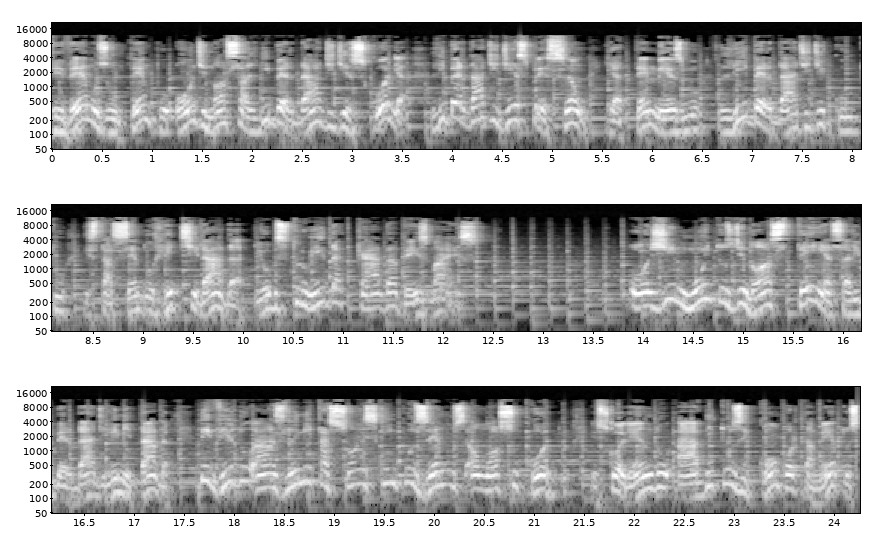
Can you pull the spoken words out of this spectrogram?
Vivemos um tempo onde nossa liberdade de escolha, liberdade de expressão e até mesmo liberdade de culto está sendo retirada e obstruída cada vez mais. Hoje, muitos de nós têm essa liberdade limitada devido às limitações que impusemos ao nosso corpo, escolhendo hábitos e comportamentos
